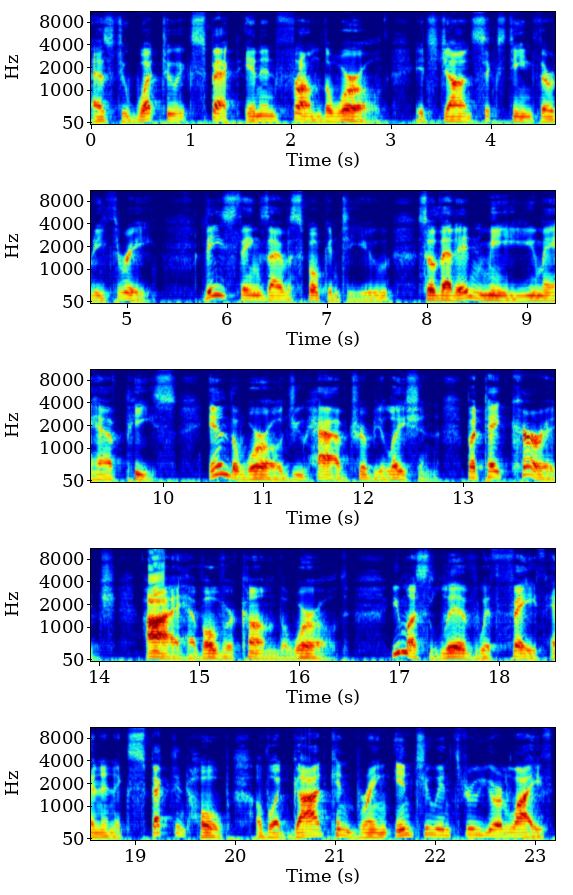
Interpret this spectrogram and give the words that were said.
as to what to expect in and from the world. It's John 16:33. These things I have spoken to you, so that in me you may have peace. In the world you have tribulation, but take courage. I have overcome the world. You must live with faith and an expectant hope of what God can bring into and through your life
